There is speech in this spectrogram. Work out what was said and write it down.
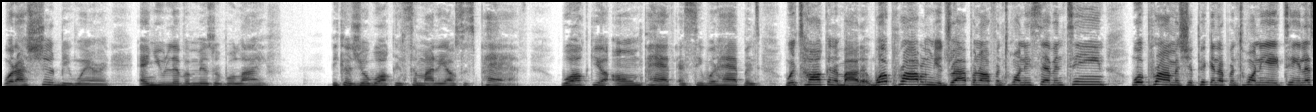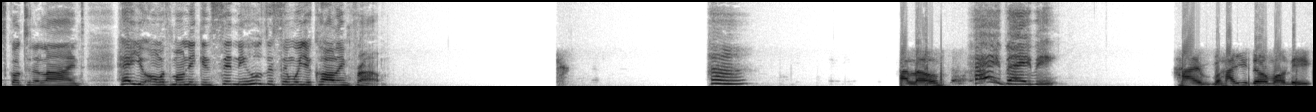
what I should be wearing, and you live a miserable life because you're walking somebody else's path. Walk your own path and see what happens. We're talking about it. What problem you're dropping off in 2017? What promise you're picking up in 2018? Let's go to the lines. Hey, you're on with Monique and Sydney. Who's this and where you're calling from? Huh? Hello. Hey, baby. Hi. How you doing, Monique?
